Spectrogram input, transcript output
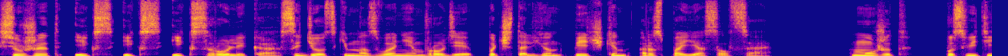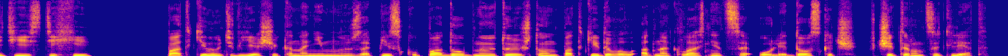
Сюжет XXX ролика с идиотским названием вроде «Почтальон Печкин» распоясался. Может, посвятить ей стихи? Подкинуть в ящик анонимную записку, подобную той, что он подкидывал однокласснице Оле Доскоч в 14 лет.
